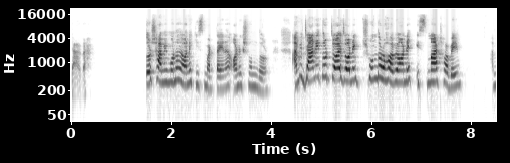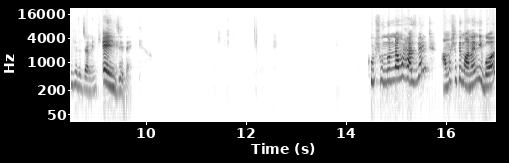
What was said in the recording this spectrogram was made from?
দাঁড়া। তোর স্বামী মনে হয় অনেক স্মার্ট তাই না? অনেক সুন্দর। আমি জানি তোর চয়েস অনেক সুন্দর হবে, অনেক স্মার্ট হবে। আমি সেটা জানি। এই যে দেখ। খুব সুন্দর না আমার হাজবেন্ড আমার সাথে মানায়নি, বল।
